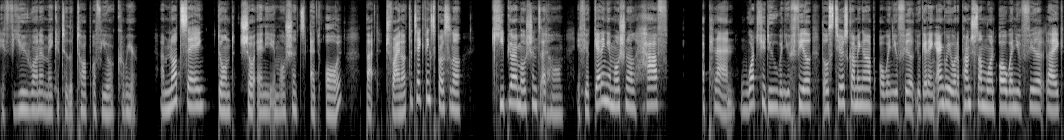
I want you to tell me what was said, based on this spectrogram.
if you want to make it to the top of your career. I'm not saying don't show any emotions at all, but try not to take things personal keep your emotions at home. If you're getting emotional, have a plan. What you do when you feel those tears coming up, or when you feel you're getting angry, you want to punch someone, or when you feel like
